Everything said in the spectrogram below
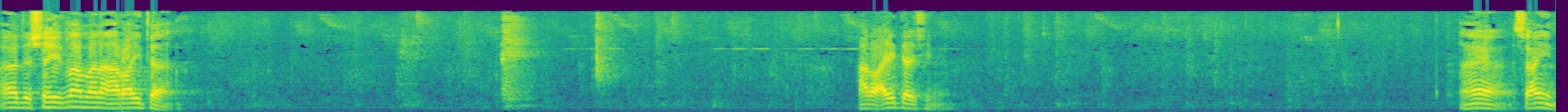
Ada syahid ma mana araita? Ara'aita sini. Ayo, Sa'in.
